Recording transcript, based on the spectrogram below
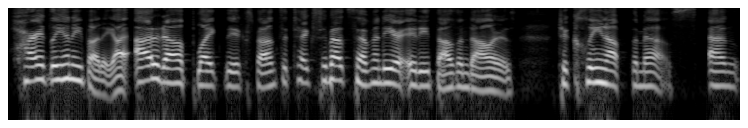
Hardly anybody. I added up like the expense. It takes about seventy or eighty thousand dollars to clean up the mess. And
